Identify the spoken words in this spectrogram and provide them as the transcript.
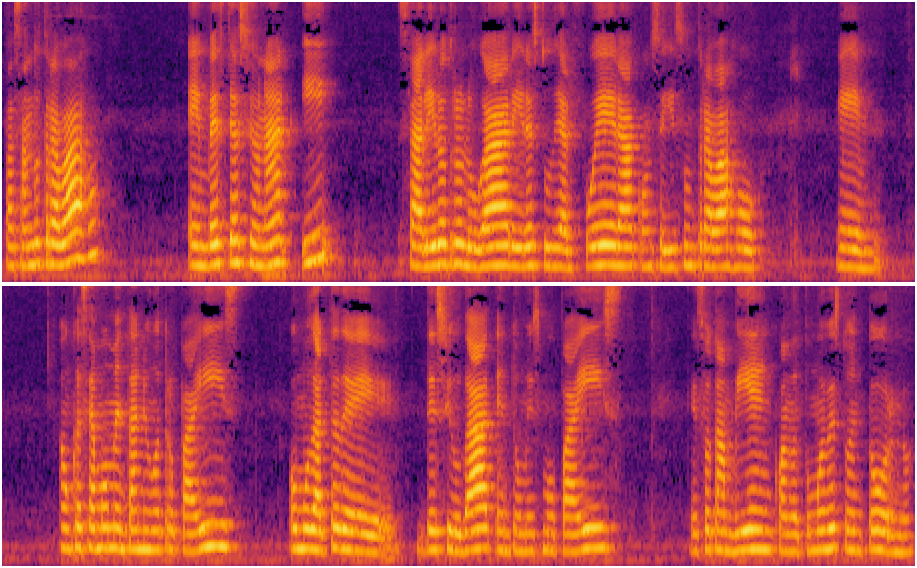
pasando trabajo en vez de accionar y salir a otro lugar, ir a estudiar fuera, conseguirse un trabajo, em, aunque sea momentáneo en otro país, o mudarte de, de, ciudad en tu mismo país. Eso también, cuando tú mueves tu entorno.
